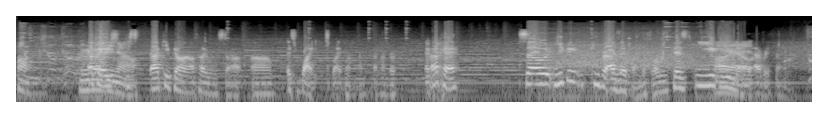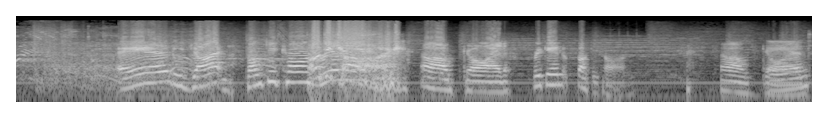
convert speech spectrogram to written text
fine. I Okay, do just, uh, keep going. I'll tell you when to stop. Um, it's white. It's white. No, I remember. Okay. Okay. So you can keep your eyes open on this one because you, you know everything. And we got Funky Kong. Funky? Kong! Oh God. freaking Funky Kong. Oh God. And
